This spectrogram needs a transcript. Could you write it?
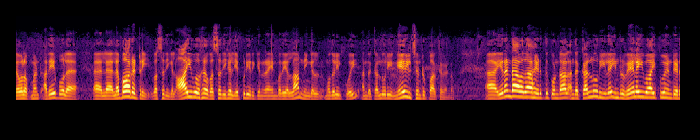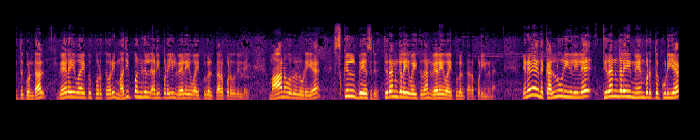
டெவலப்மெண்ட் அதே போல் லெபார்டரி வசதிகள் ஆய்வக வசதிகள் எப்படி இருக்கின்றன என்பதையெல்லாம் நீங்கள் முதலில் போய் அந்த கல்லூரியை நேரில் சென்று பார்க்க வேண்டும். இரண்டாவதாக எடுத்துக்கொண்டால் அந்த கல்லூரியிலே இன்று வேலைவாய்ப்பு என்று எடுத்துக்கொண்டால் வேலைவாய்ப்பு பொறுத்தவரை மதிப்பெண்கள் அடிப்படையில் வேலைவாய்ப்புகள் தரப்படுவதில்லை. மாணவர்களுடைய ஸ்கில் பேஸ்டு திறன்களை வைத்து தான் வேலைவாய்ப்புகள் தரப்படுகின்றன. எனவே இந்த கல்லூரிகளிலே திறன்களை மேம்படுத்தக்கூடிய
